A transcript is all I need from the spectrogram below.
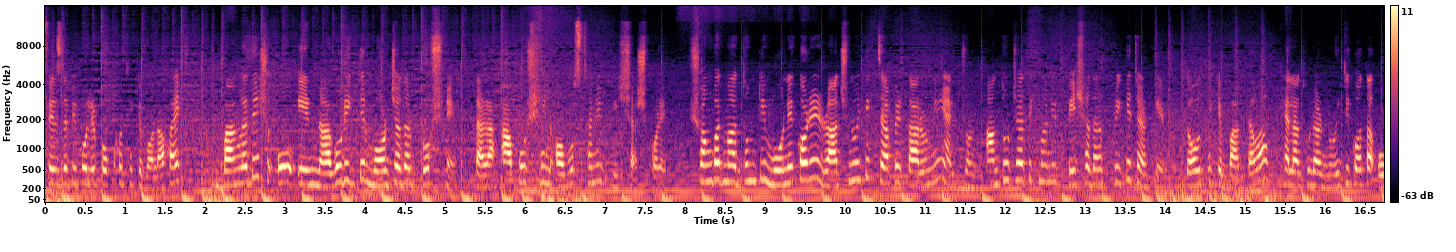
ফেস দ্য পিপলের পক্ষ থেকে বলা হয়, বাংলাদেশ ও এর নাগরিকদের মর্যাদার প্রশ্নে তারা আপোষহীন অবস্থানে বিশ্বাস করে। সংবাদ মাধ্যমটি মনে করে, রাজনৈতিক চাপের কারণে একজন আন্তর্জাতিক মানের পেশাদার ক্রিকেটারকে দল থেকে বাদ দেওয়া, খেলাধুলার নৈতিকতা ও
